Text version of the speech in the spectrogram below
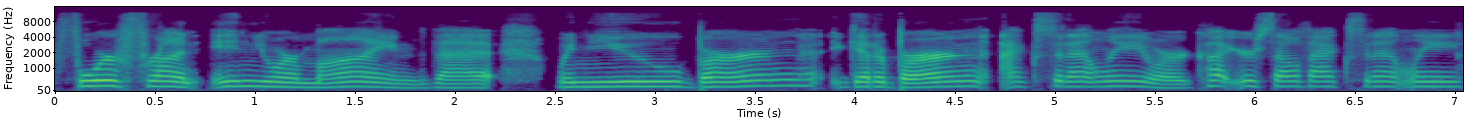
forefront in your mind that when you burn get a burn accidentally or cut yourself accidentally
